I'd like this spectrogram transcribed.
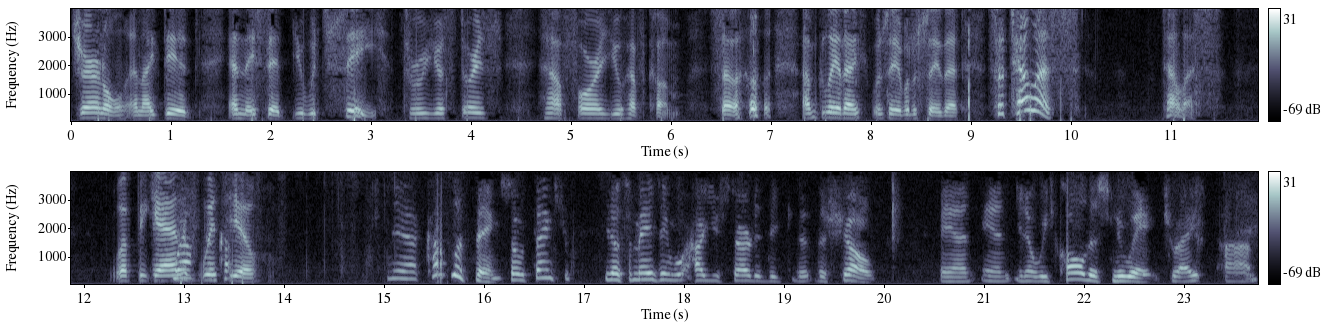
journal, and I did. And they said, you would see through your stories how far you have come. So I'm glad I was able to say that. So tell us, tell us what began Well, with co- you. Yeah, a couple of things. So thanks. For, you know, it's amazing how you started the, the the show, and and you know we call this New Age, right? Um,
